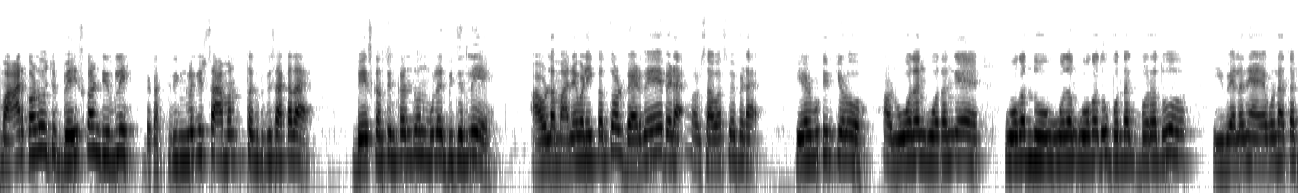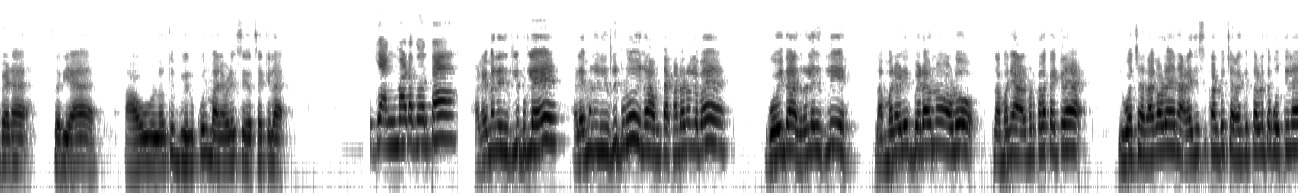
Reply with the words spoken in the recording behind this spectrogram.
ಮಾಡ್ಕೊಂಡು ಒಂಚೂರು ಬೇಯಿಸ್ಕೊಂಡು ಇರಲಿ. ಬೇಕಾದ್ರೆ ತಿಂಗಳಿಗೆ ಸಾಮಾನು ತೆಗೆದು ಬಿಸಾಕದ ಬೇಯಿಸ್ಕೊಂಡು ತಿನ್ಕೊಂಡು ಒಂದು ಮೂಲೆ ಬಿದ್ದಿರಲಿ. ಅವಳ ಮನೆ ಒಳಗಂತೂ ಅವಳು ಬೇಡವೇ ಬೇಡ. ಅವಳು ಸಾವಸ್ವೇ ಬೇಡ. ಹೇಳ್ಬಿಟ್ಟಿನ ಕೇಳು. ಅವಳು ಓದಂಗೆ ಓದಂಗೆ ಹೋಗಂದು ಓದಂಗೆ ಹೋಗೋದು ಬಂದಾಗ ಬರೋದು ಇವೆಲ್ಲ ನ್ಯಾಯಗಳನ್ನ ಅಂತ ಬೇಡ. ಸರಿಯಾ? ಅವಳಂತೂ ಬಿಲ್ಕುಲ್ ಮನೆ ಒಳಗೆ ಸೇರ್ಸಕ್ಕಿಲ್ಲ. ಈಗ ಹೆಂಗ್ ಮಾಡೋದು ಅಂತ? ಹಳೆ ಮನೇಲಿ ಇರ್ಲಿ ಬಿಡ್ಲೆ. ಹಳೆ ಮನೇಲಿ ಇರ್ಲಿ ಬಿಡು. ಇಲ್ಲ ಅವ್ನು ತಗೊಂಡಲ್ಲ ಗೋವಿಂದ ಅದರಲ್ಲೇ ಇರ್ಲಿ. ನಮ್ಮ ಮನೆ ಒಳಗೆ ಬೇಡವನು ಅವಳು. ನಮ್ಮ ಮನೆ ಹಾಳು ಮಾಡ್ಕೊಳಕ್ಕಾಗಿಲ್ಲ ಇವತ್ತು ಚೆನ್ನಾಗವಳೆ, ನಾಳೆ ಕಂಡು ಚೆನ್ನಾಗಿರ್ತಾಳೆ ಅಂತ ಗೊತ್ತಿಲ್ಲ.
